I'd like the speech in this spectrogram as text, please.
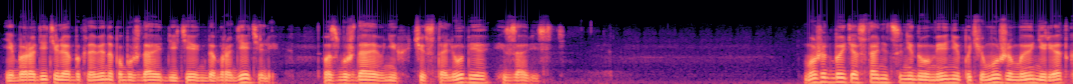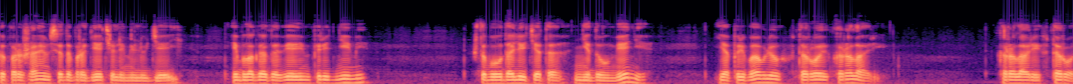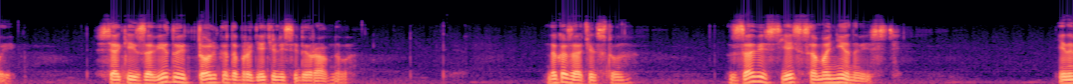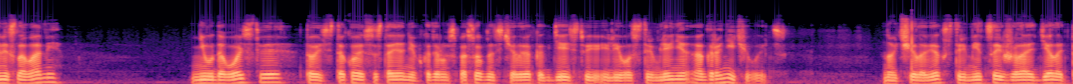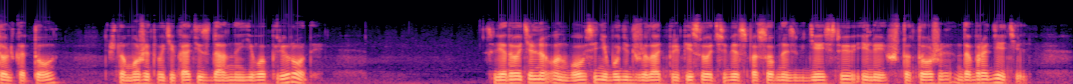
Ибо родители обыкновенно побуждают детей к добродетели, возбуждая в них честолюбие и зависть. Может быть, останется недоумение, почему же мы нередко поражаемся добродетелями людей и благоговеем перед ними. Чтобы удалить это недоумение, я прибавлю второй короларий. Короларий второй. Всякий завидует только добродетели себе равного. Доказательство. Зависть есть сама ненависть. Иными словами, неудовольствие, то есть такое состояние, в котором способность человека к действию или его стремление ограничивается. Но человек стремится и желает делать только то, что может вытекать из данной его природы. Следовательно, он вовсе не будет желать приписывать себе способность к действию или, что тоже, добродетель,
